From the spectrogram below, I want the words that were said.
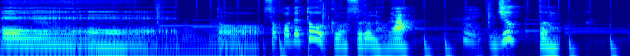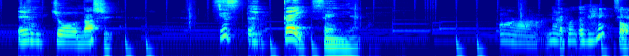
えーっと、そこでトークをするのが、はい。10分延長なし、10分1回1000円。ああ、なるほどね。そう、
